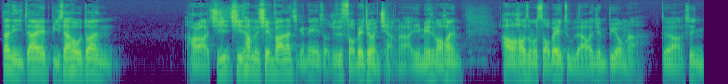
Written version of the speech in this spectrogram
但你在比赛后段，好了，其实其实他们先发那几个内手就是手背就很强了，也没什么换，好好什么守备组的，啊，完全不用啊，对啊，所以你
